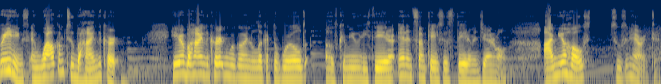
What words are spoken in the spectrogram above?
Greetings and welcome to Behind the Curtain. Here in Behind the Curtain, we're going to look at the world of community theater and, in some cases, theater in general. I'm your host, Susan Harrington.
